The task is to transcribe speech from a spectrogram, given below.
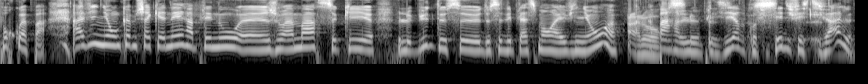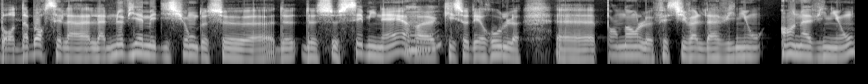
pourquoi pas. Avignon, comme chaque année, rappelez-nous, euh, Joamar, ce qu'est le but de ce, de ce déplacement à Avignon, Alors, à part le plaisir de profiter du festival. Bon, d'abord, c'est la, neuvième édition de ce, de, de ce séminaire -hmm. euh, qui se déroule euh, pendant le festival d'Avignon en Avignon,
